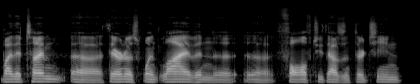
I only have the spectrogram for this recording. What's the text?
by the time uh, Theranos went live in the uh, fall of 2013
